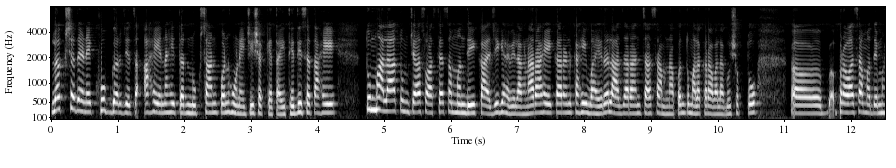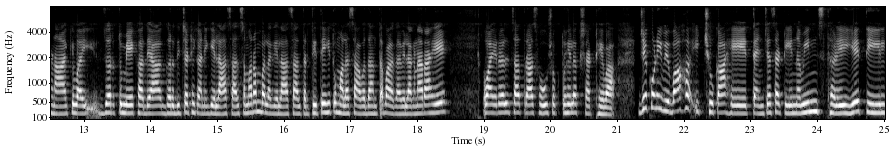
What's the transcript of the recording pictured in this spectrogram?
लक्ष देणे खूप गरजेचं आहे नाहीतर नुकसान पण होण्याची शक्यता इथे दिसत आहे. तुम्हाला तुमच्या स्वास्थ्यासंबंधी काळजी घ्यावी लागणार आहे कारण काही व्हायरल आजारांचा सामना पण तुम्हाला करावा लागू शकतो. प्रवासामध्ये म्हणा किंवा जर तुम्ही एखाद्या गर्दीच्या ठिकाणी गेला असाल समारंभाला गेला असाल तर तिथेही तुम्हाला सावधानता बाळगावी लागणार आहे. व्हायरलचा त्रास होऊ शकतो हे लक्षात ठेवा. जे कोणी विवाह इच्छुक आहेत त्यांच्यासाठी नवीन स्थळे येतील.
